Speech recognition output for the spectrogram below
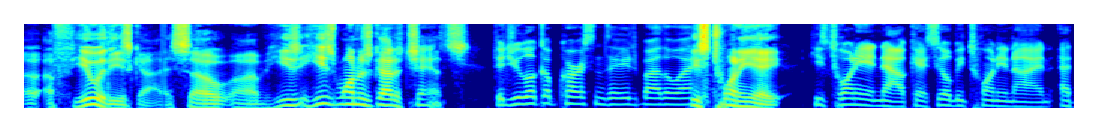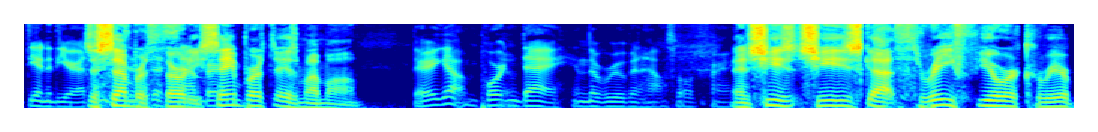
a, a few of these guys. So um, he's he's one who's got a chance. Did you look up Carson's age, by the way? He's 28, He's 28 now. Okay, so he'll be 29 at the end of the year. I think it's in December 30, December. same birthday as my mom, There you go. Important day in the Reuben household. Frank. and she's she's got three fewer career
